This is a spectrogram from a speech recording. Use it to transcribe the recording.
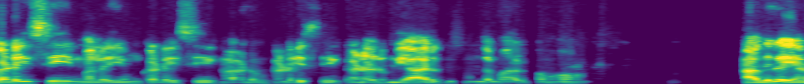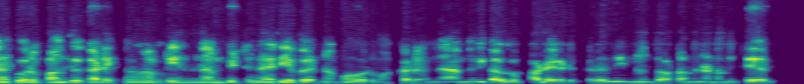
கடைசி மலையும் கடைசி காடும் கடைசி கிணறும் யாருக்கு சொந்தமா இருக்குமோ அதுல எனக்கு ஒரு பங்கு கிடைக்கும் அப்படின்னு நம்பிட்டு நிறைய பேர் நம்ம ஊர் மக்கள் வந்து அமெரிக்காவுக்கு படையெடுக்கிறது இன்னும் தொடர்ந்து நடந்துட்டே இருக்கும்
